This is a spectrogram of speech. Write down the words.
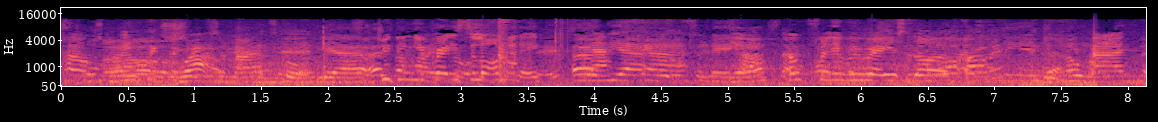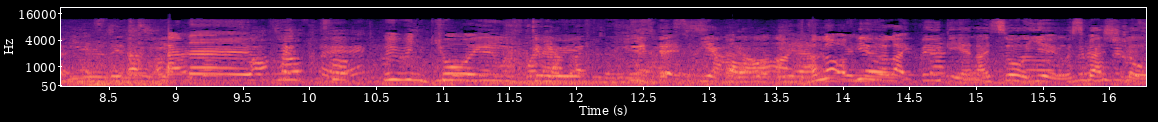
pounds. Wow, yeah. Do you think you've raised a lot of money? Um, yeah, hopefully. We raise a lot of money. And, we, we've enjoyed doing this. Yeah. A lot of you are like Boogie, and I saw you especially.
